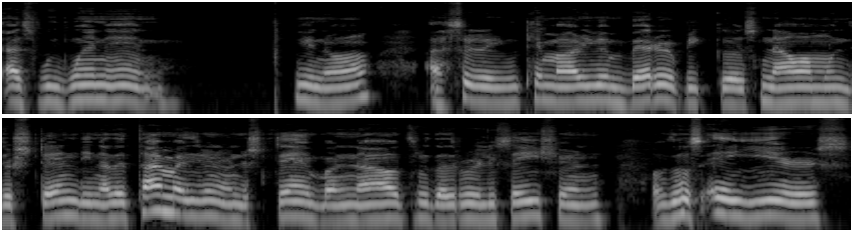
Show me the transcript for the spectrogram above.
as we went in, you know. Actually, we came out even better because now I'm understanding. At the time, I didn't understand, but now through that realization of those eight years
